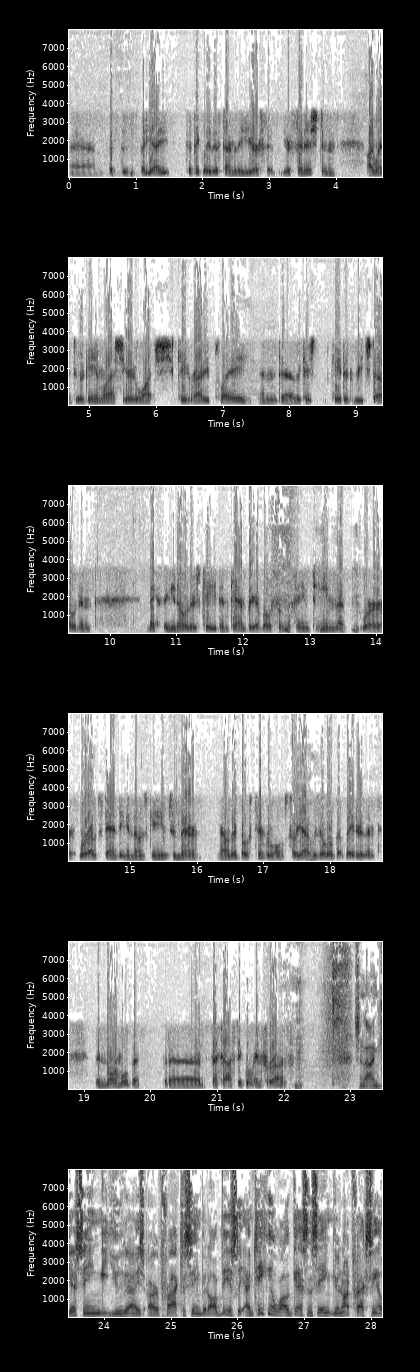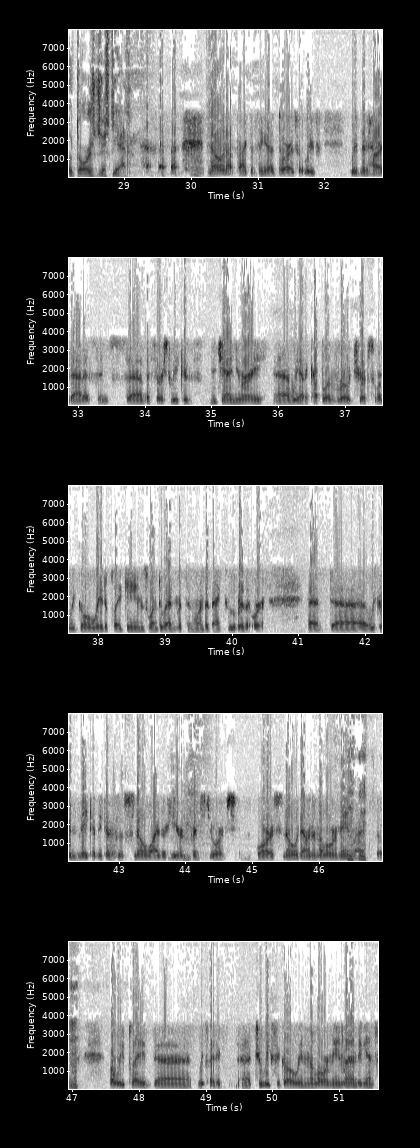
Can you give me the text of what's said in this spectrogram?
um, but but yeah, typically this time of the year you're finished. And I went to a game last year to watch Kate Ratty play, and uh, because Kate had reached out, and next thing you know, there's Kate and Cambria both from the same team that were were outstanding in those games, and they're now they're both Timberwolves. So yeah, it was a little bit later than than normal, but but a fantastic win for us. So now I'm guessing you guys are practicing, but obviously I'm taking a wild guess and saying you're not practicing outdoors just yet. no, we're not practicing outdoors, but we've we've been hard at it since uh, the first week of January. Uh, we had a couple of road trips where we go away to play games, one to Edmonton, one to Vancouver, that were had uh, we couldn't make it because of snow either here in Prince George or snow down in the Lower Mainland. so but we played uh, we played uh, two weeks ago in the Lower Mainland against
